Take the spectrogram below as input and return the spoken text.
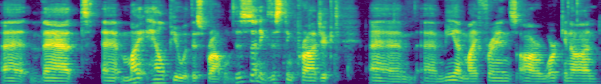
uh, that uh, might help you with this problem. This is an existing project um, uh, me and my friends are working on.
